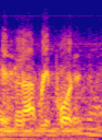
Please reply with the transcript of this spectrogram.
Is not reported.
